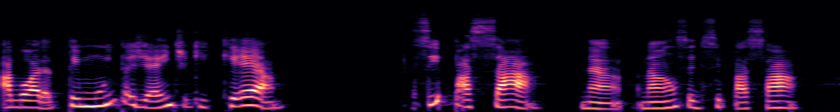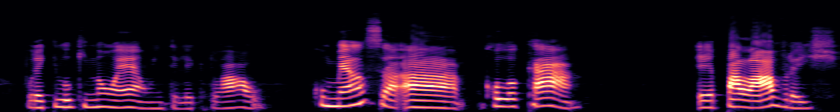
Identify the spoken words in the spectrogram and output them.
Agora, tem muita gente que quer se passar, né, na ânsia de se passar por aquilo que não é um intelectual, começa a colocar é, palavras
